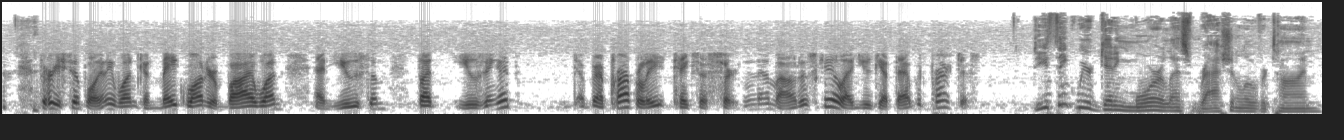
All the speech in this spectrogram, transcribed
very simple. Anyone can make one or buy one and use them. But using it, uh, properly takes a certain amount of skill, and you get that with practice. Do you think we're getting more or less rational over time?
